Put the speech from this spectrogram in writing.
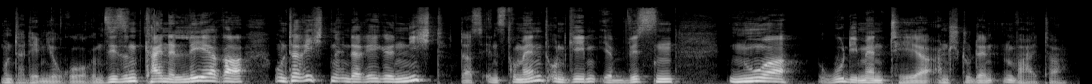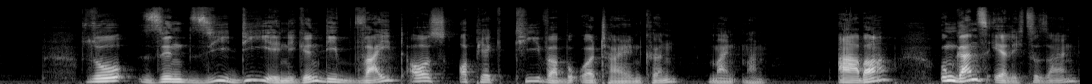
unter den Juroren. Sie sind keine Lehrer, unterrichten in der Regel nicht das Instrument und geben ihr Wissen nur rudimentär an Studenten weiter. So sind sie diejenigen, die weitaus objektiver beurteilen können, meint man. Aber, um ganz ehrlich zu sein,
